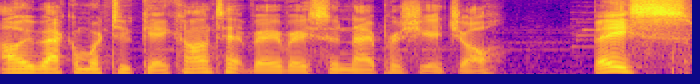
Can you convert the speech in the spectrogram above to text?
I'll be back on more 2K content very, very soon. I appreciate y'all. Base.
